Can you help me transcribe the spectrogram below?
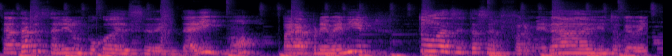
tratar de salir un poco del sedentarismo para prevenir todas estas enfermedades y esto que venimos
